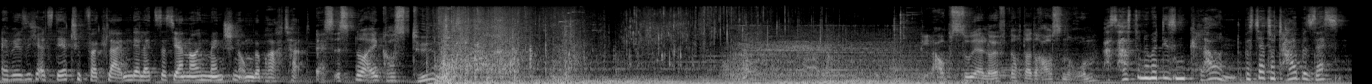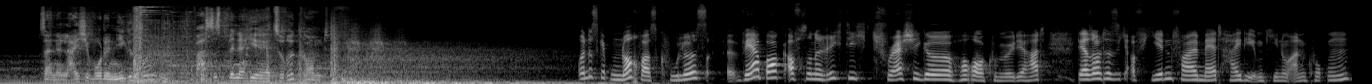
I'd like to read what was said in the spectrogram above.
Er will sich als der Typ verkleiden, der letztes Jahr neun Menschen umgebracht hat. Es ist nur ein Kostüm. Glaubst du, er läuft noch da draußen rum? Was hast du nur mit diesem Clown? Du bist ja total besessen. Seine Leiche wurde nie gefunden. Was ist, wenn er hierher zurückkommt? Und es gibt noch was Cooles. Wer Bock auf so eine richtig trashige Horrorkomödie hat, der sollte sich auf jeden Fall Mad Heidi im Kino angucken.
